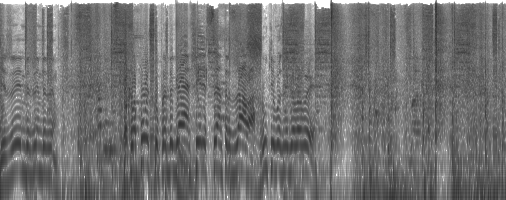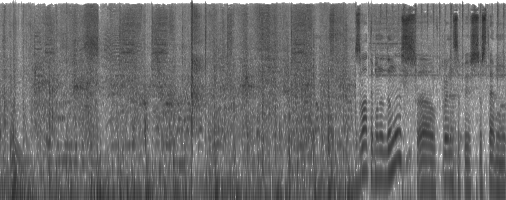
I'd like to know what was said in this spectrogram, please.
Бежим, бежим, бежим. По хлопочку пробегаем через центр зала. Руки возле головы. Звати мене Денис. Е, В принципі, з системою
